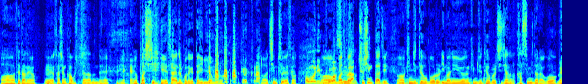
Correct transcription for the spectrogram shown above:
아, 대단해요. 예, 음. 사실은 가고 싶지 않았는데, 예, 여파 씨의 사연을 보내겠다는 일념으로. 그렇구나. 어, 침투해서. 어머님 어, 고맙습니다. 마지막 추신까지, 어, 김진태 후보를, 이만희 의원은 김진태 후보를 지지하는 것 같습니다라고. 네.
